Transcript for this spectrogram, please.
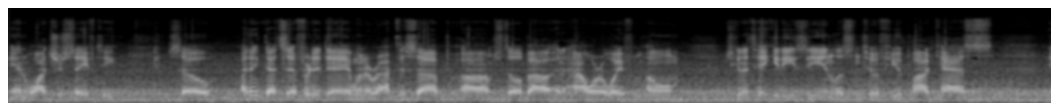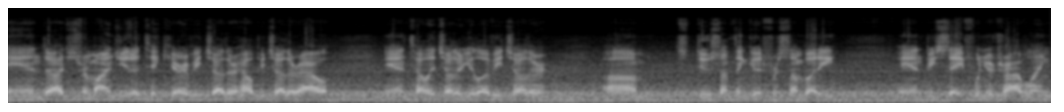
and watch your safety. So I think that's it for today. I'm going to wrap this up. Uh, I'm still about an hour away from home. Just going to take it easy and listen to a few podcasts and uh, just remind you to take care of each other, help each other out, and tell each other you love each other. Um, do something good for somebody and be safe when you're traveling.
